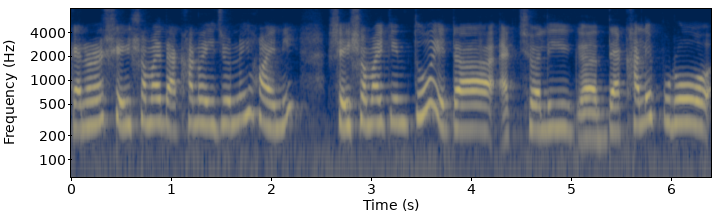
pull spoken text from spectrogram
কেননা সেই সময় দেখানো এই জন্যই হয়নি। সেই সময় কিন্তু এটা অ্যাকচুয়ালি দেখালে পুরো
